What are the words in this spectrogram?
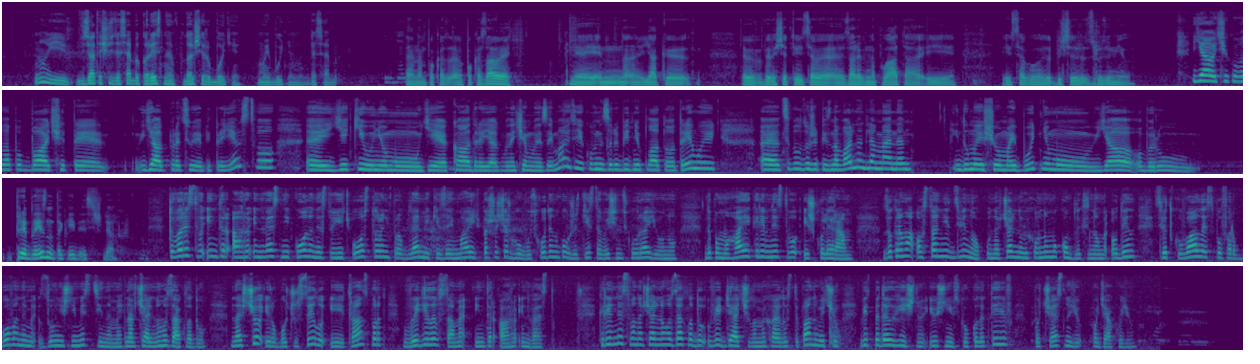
Ну і взяти щось для себе корисне в подальшій роботі в майбутньому для себе. Нам показали, е, на- як е, вищитується е, заробітна плата, і, і все було більше зрозуміло. Я очікувала побачити, як працює підприємство, е, які у ньому є кадри, як вони чим вони займаються, яку вони заробітну плату отримують. Е, Це було дуже пізнавально для мене. І думаю, що в майбутньому я оберу приблизно такий десь шлях. Товариство Інтерагроінвест ніколи не стоїть осторонь проблем, які займають першочергову сходинку в житті Ставищенського району. Допомагає керівництво і школярам. Зокрема, останній дзвінок у навчально-виховному комплексі номер 1 святкували з пофарбованими зовнішніми стінами навчального закладу, на що і робочу силу, і транспорт виділив саме Інтерагроінвест. Керівництво навчального закладу віддячило Михайлу Степановичу від педагогічного і учнівського колективів почесною подякою.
